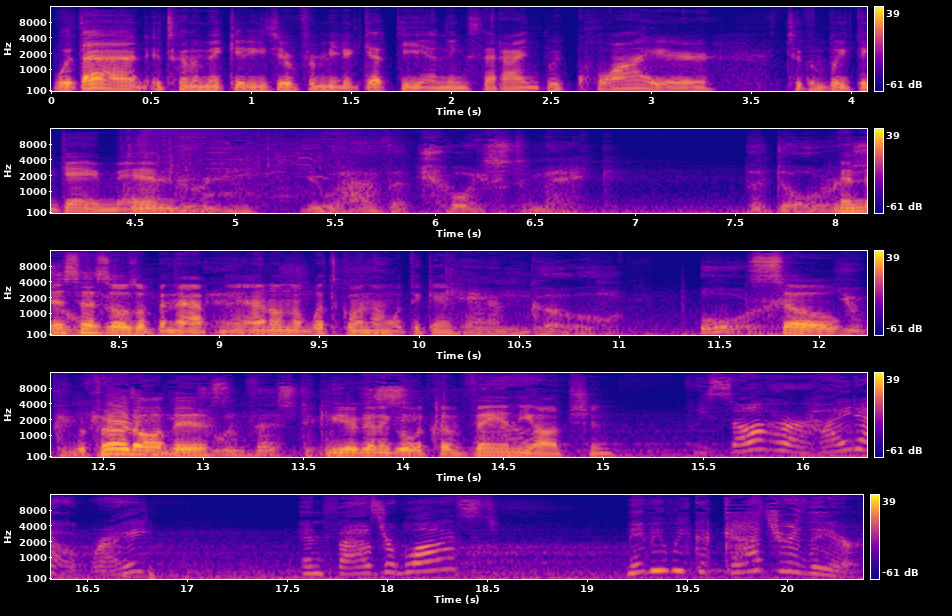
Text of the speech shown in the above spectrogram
with that, it's gonna make it easier for me to get the endings that I require to complete the game. And you have a choice to make. The door and this has also been happening. I don't know what's going on with the game. Can go so, we've heard all this. We are going to go with the Vanny option. We saw her hideout, right? In Blast. Maybe we could catch her there.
